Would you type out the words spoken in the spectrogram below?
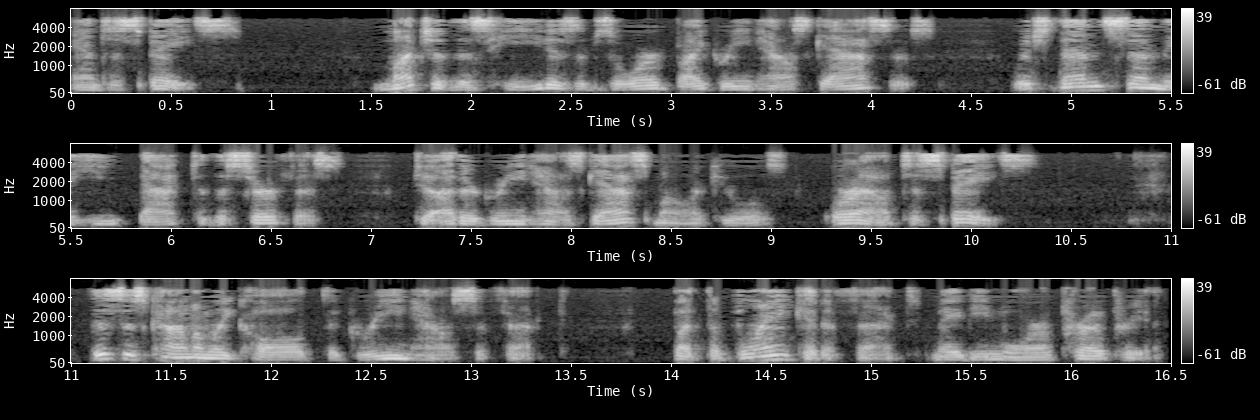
and to space. Much of this heat is absorbed by greenhouse gases, which then send the heat back to the surface, to other greenhouse gas molecules, or out to space. This is commonly called the greenhouse effect, but the blanket effect may be more appropriate.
